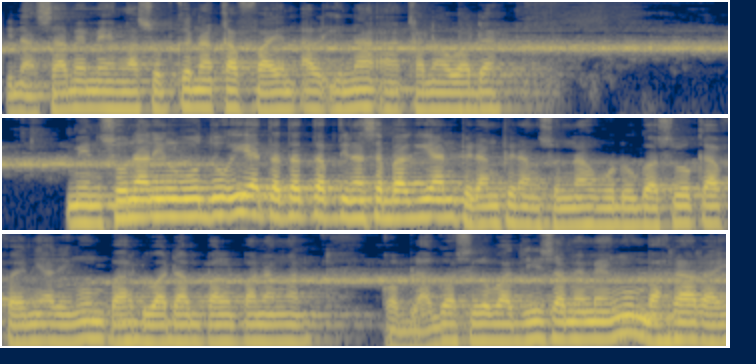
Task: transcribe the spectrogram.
binasa memeh ngasupkeuna kafain al inaa kana wadah. Min sunanil wudu'i eta tetep dina sebagian pirang-pirang sunnah wudu gosul kafaini ari ngumpah dua dampal panangan qabla gosul wajhi samemeh ngumbah rarai.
